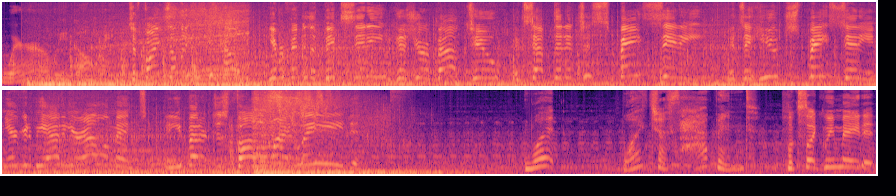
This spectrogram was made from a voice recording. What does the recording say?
Where are we going? To find somebody who can help. You ever been to the big city? Because you're about to, except that it's a space city. It's a huge space city, and you're gonna be out of your element. And you better just follow my lead. What? What just happened? Looks like we made it.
